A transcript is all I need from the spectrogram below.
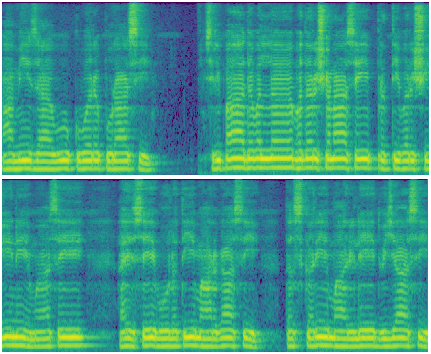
आम्ही जाऊ कुवर पुरासी. श्रीपाद वल्लभ दर्शनासे प्रतिवर्षी नेमासे. ऐसे बोलती मार्गासी तस्करी मारिले द्विजासी.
